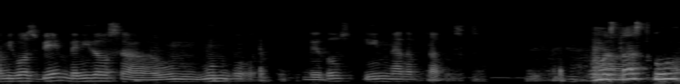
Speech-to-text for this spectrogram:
amigos, bienvenidos a un mundo de dos inadaptados. ¿Cómo estás tú?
